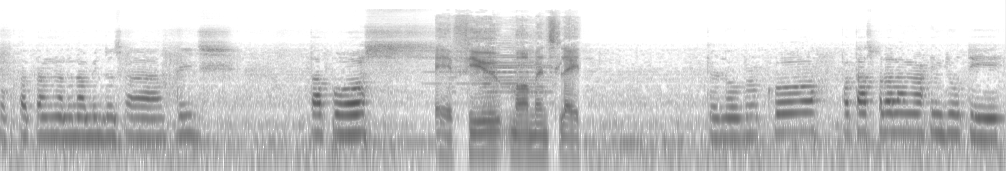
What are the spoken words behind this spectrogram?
lookout ang ano namin dun sa bridge. Tapos A few moments later. turnover ko. Patas pala ng aking duty.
